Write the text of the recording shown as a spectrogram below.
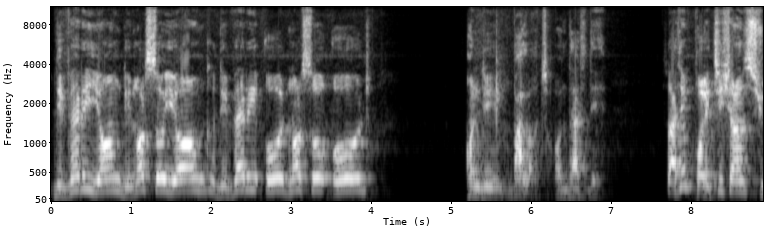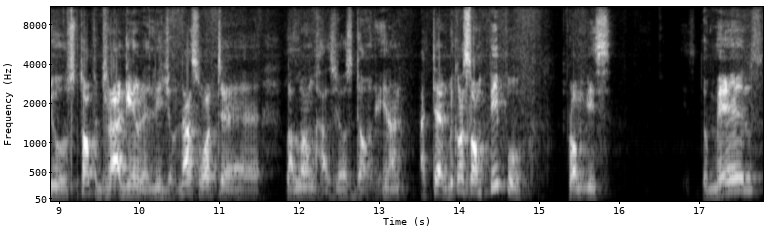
the very young, the not so young, the very old, not so old, on the ballot on that day. So I think politicians should stop dragging religion. That's what uh, Lalong has just done in an attempt. Because some people from his, his domains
